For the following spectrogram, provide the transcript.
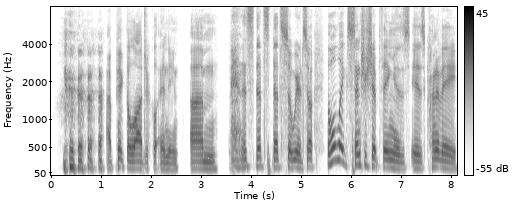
I picked the logical ending. Um, man, that's that's that's so weird. So the whole like censorship thing is is kind of a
